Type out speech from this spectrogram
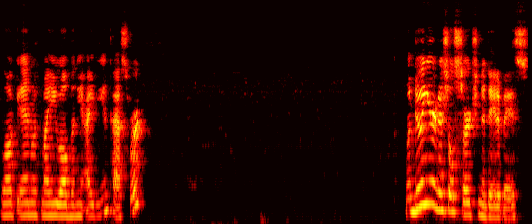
Log in with my UAlbany ID and password. When doing your initial search in a database,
